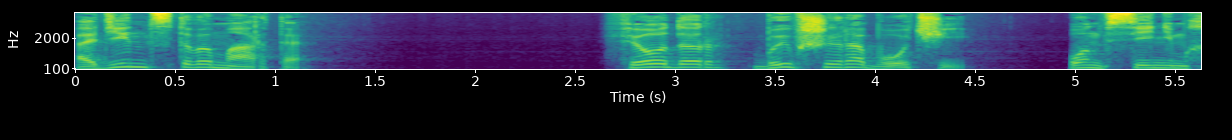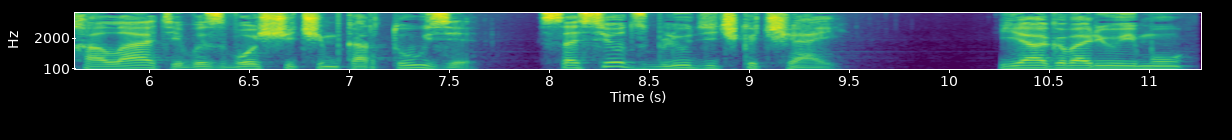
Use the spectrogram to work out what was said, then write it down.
11 марта. Федор, бывший рабочий, он в синем халате в извозчичьем картузе, сосет с блюдечка чай. Я говорю ему,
